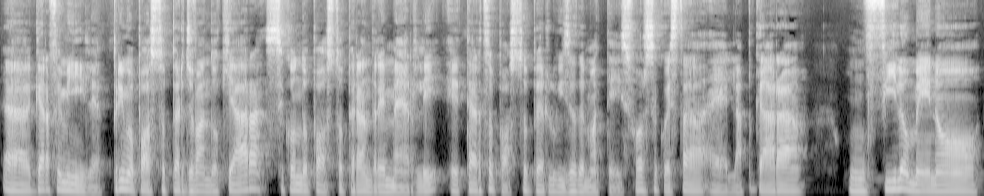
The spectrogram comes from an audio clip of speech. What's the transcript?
Uh, gara femminile, primo posto per Giovando Chiara, secondo posto per Andrea Merli e terzo posto per Luisa De Matteis. Forse questa è la gara un filo meno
